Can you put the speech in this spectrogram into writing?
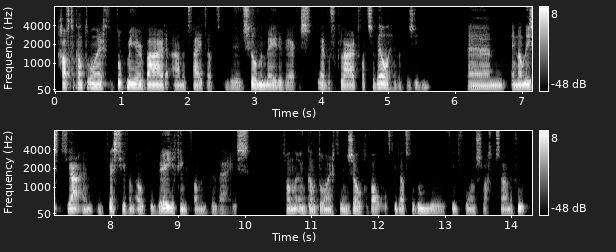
gaf de kantonrechter toch meer waarde aan het feit dat de verschillende medewerkers hebben verklaard wat ze wel hebben gezien. Um, en dan is het ja, een, kwestie van ook de weging van het bewijs van een kantonrechter in zo'n geval of hij dat voldoende vindt voor een slagstaande voet.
